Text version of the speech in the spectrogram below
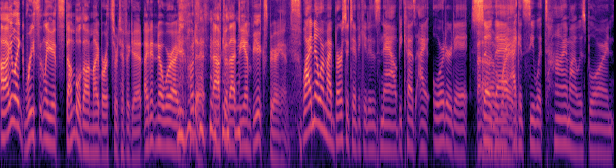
I like recently stumbled on my birth certificate. I didn't know where I put it after that DMV experience. Well, I know where my birth certificate is now because I ordered it so Oh, that right. I could see what time I was born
